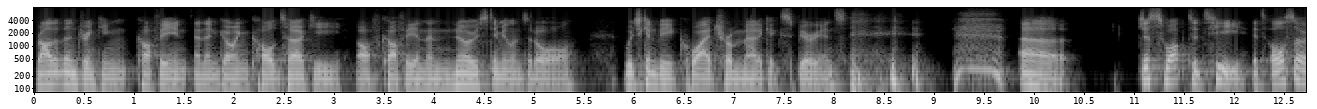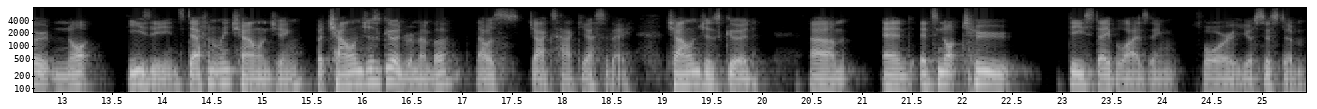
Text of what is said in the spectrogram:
rather than drinking coffee and, then going cold turkey off coffee and then no stimulants at all, which can be quite traumatic experience. uh, just swap to tea. It's also not easy. It's definitely challenging, but challenge is good. Remember that was Jack's hack yesterday. Challenge is good, um, and it's not too destabilizing for your system.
